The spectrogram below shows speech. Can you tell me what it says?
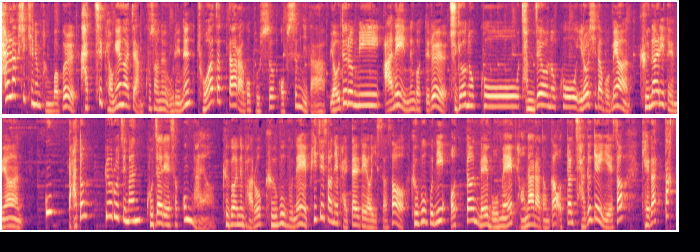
탈락시키는 방법을 같이 병행하지 않고서는 우리는 좋아졌다라고 볼 수 없습니다. 여드름이 안에 있는 것들을 죽여놓고 잠재워놓고 이러시다 보면 그날이 되면 꼭 나던 뾰루지만 그 자리에서 꼭 나요. 그거는 바로 그 부분에 피지선이 발달되어 있어서 그 부분이 어떤 내 몸의 변화라던가 어떤 자극에 의해서 걔가 딱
